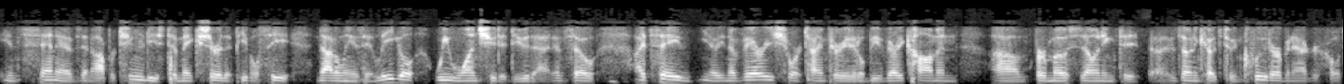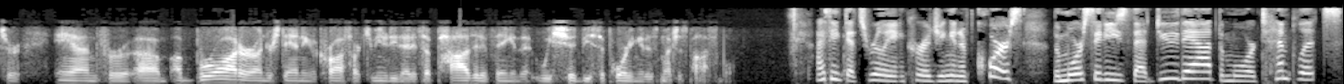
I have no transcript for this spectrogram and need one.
incentives and opportunities to make sure that people see not only is it legal, we want you to do that. And so I'd say, you know, in a very short time period, it'll be very common um, for most zoning to uh, zoning codes to include urban agriculture, and for um, a broader understanding across our community that it's a positive thing and that we should be supporting it as much as possible. I think that's really encouraging. And of course, the more cities that do that, the more templates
